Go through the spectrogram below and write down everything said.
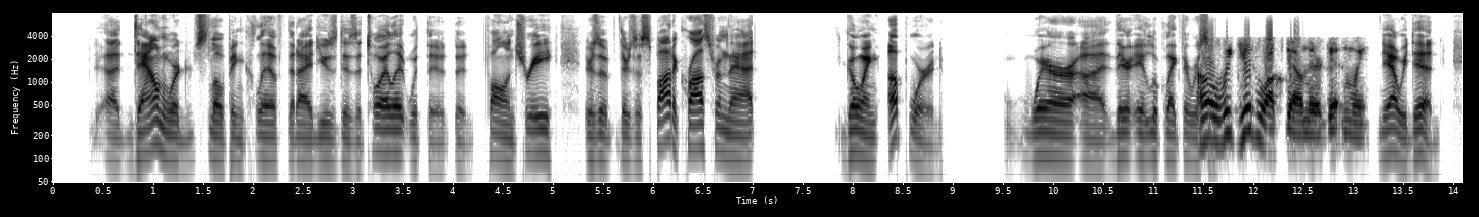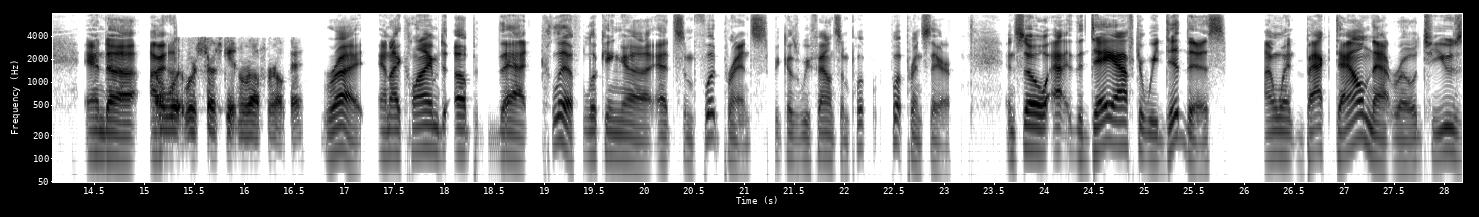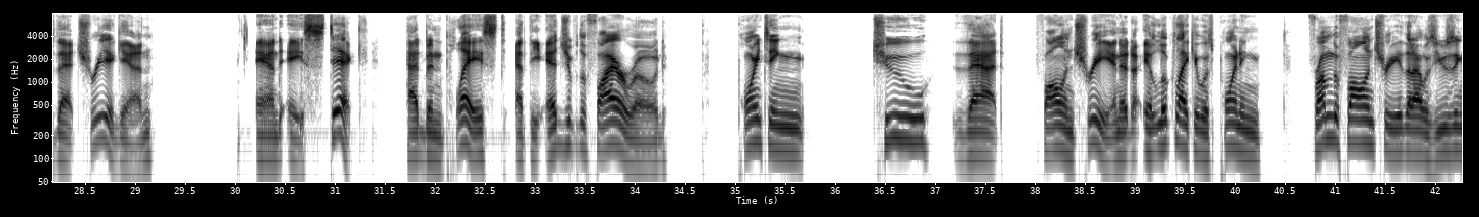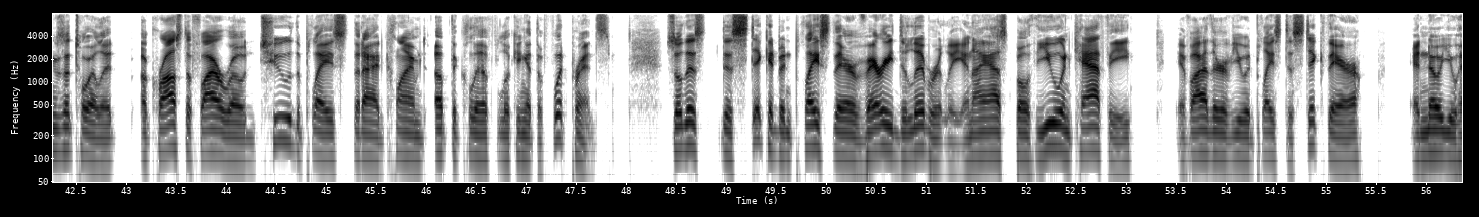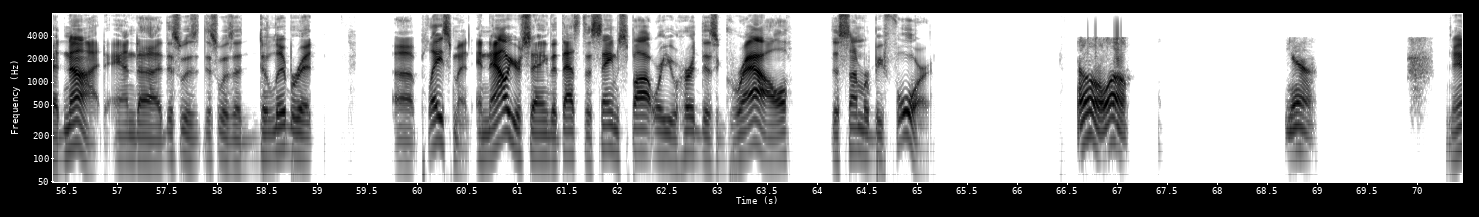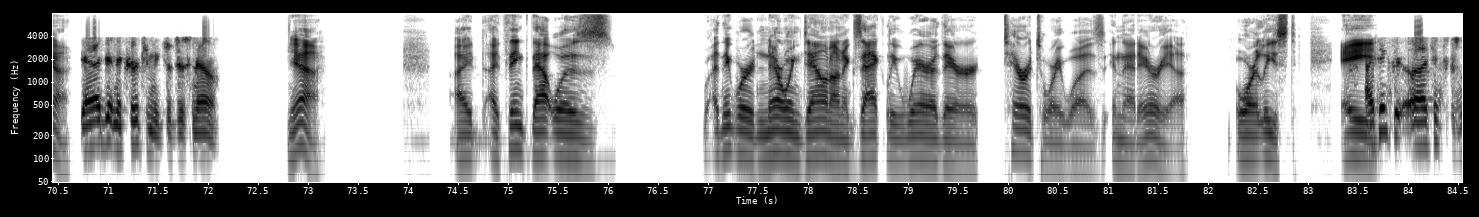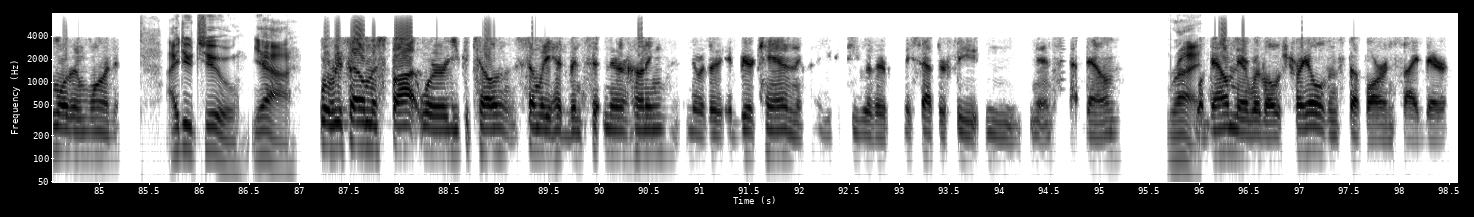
uh, downward sloping cliff that I had used as a toilet with the the fallen tree. There's a there's a spot across from that going upward where uh, there it looked like there was. oh some, we did walk down there didn't we yeah, we did, and uh, I, oh, where, it starts getting rougher okay Right. And I climbed up that cliff looking uh, at some footprints because we found some foot- footprints there. And so uh, the day after we did this, I went back down that road to use that tree again, and a stick had been placed at the edge of the fire road pointing to that fallen tree. And it, it looked like it was pointing from the fallen tree that I was using as a toilet across the fire road to the place that I had climbed up the cliff looking at the footprints. So this this stick had been placed there very deliberately, and I asked both you and Kathy if either of you had placed a stick there, and no, you had not. And uh, this was this was a deliberate uh, placement. And now you're saying that that's the same spot where you heard this growl the summer before. Oh wow. Yeah. Yeah. Yeah, that didn't occur to me till just now. Yeah. I I think that was I think we're narrowing down on exactly where their territory was in that area or at least a I think there- I think there's more than one. I do too. Yeah. Where we found the spot where you could tell somebody had been sitting there hunting. There was a, a beer can, and you could see where they're- they sat their feet and, and sat down. Right. Well, down there where those trails and stuff are inside there,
